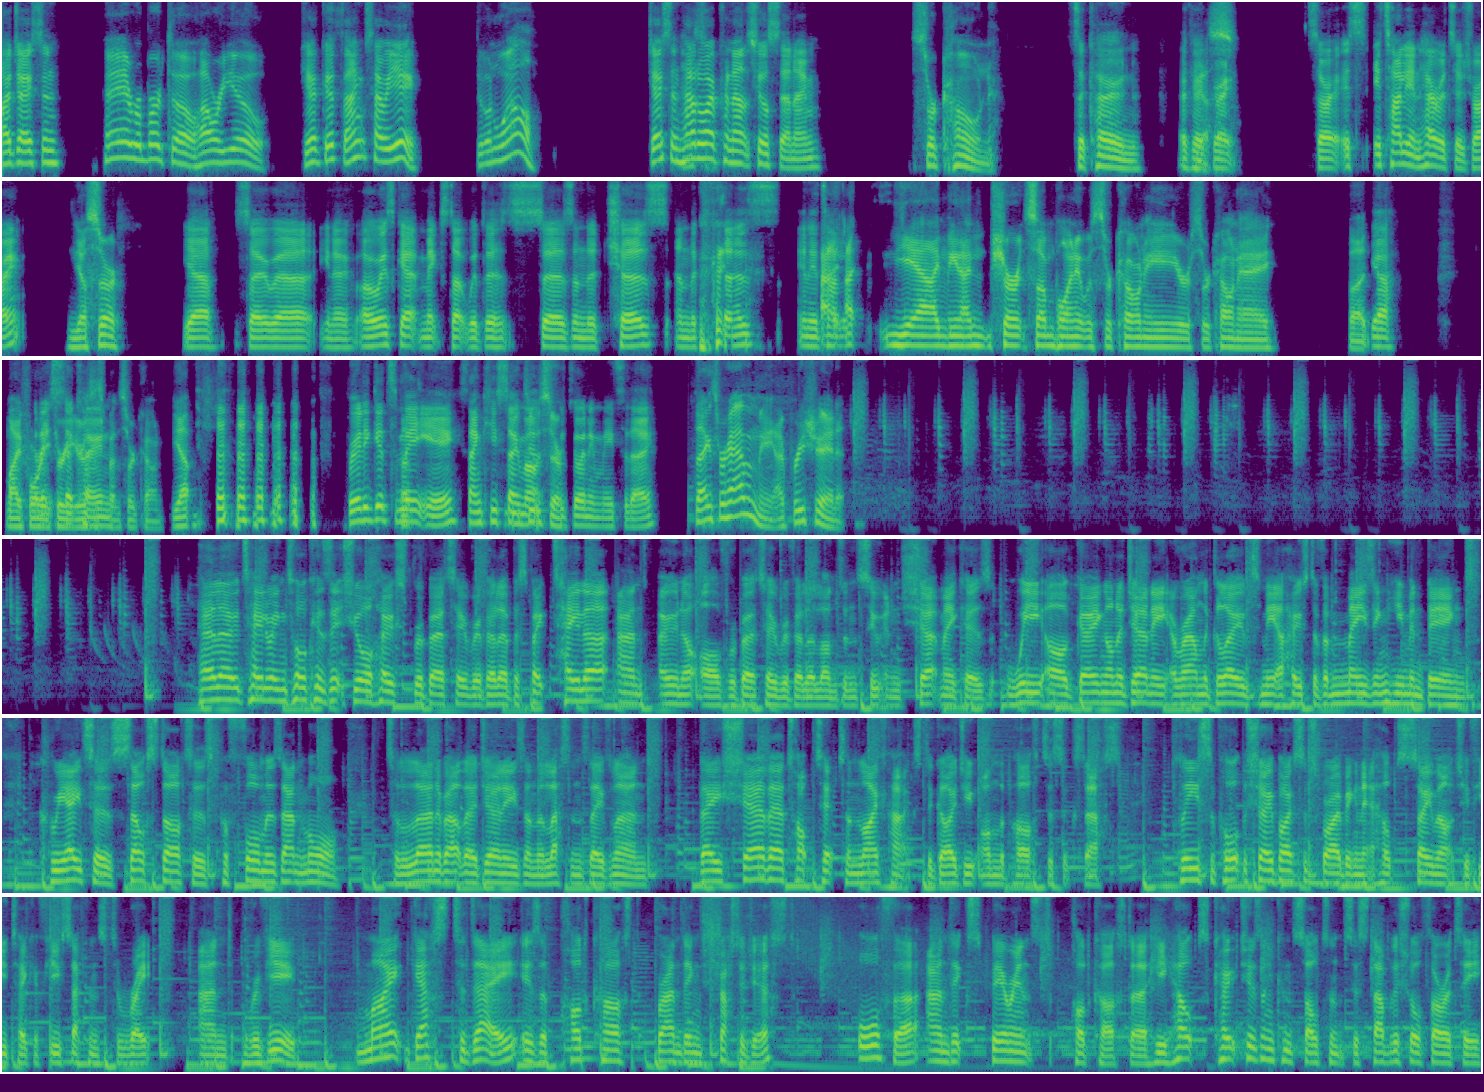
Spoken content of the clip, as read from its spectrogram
Hi, Jason. Hey, Roberto. How are you? Yeah, good. Thanks. How are you? Doing well. Jason, how do I pronounce your surname? Sircone. Saccone. Okay, Yes. great. Sorry, it's Italian heritage, right? Yes, sir. Yeah. So, uh, you know, I always get mixed up with the sirs and the churs and the curs in I, Italian. I, yeah, I mean, I'm sure at some point it was Sircone or Sircone, but yeah. My 43 years Sircone. been Sircone. Yep. really good to meet you. Thank you so You much sir. for joining me today. Thanks for having me. I appreciate it. Hello, tailoring talkers. It's your host, Roberto Revilla, bespoke tailor and owner of Roberto Revilla London Suit and Shirt Makers. We are going on a journey around the globe to meet a host of amazing human beings, creators, self starters, performers, and more to learn about their journeys and the lessons they've learned. They share their top tips and life hacks to guide you on the path to success. Please support the show by subscribing, and it helps so much if you take a few seconds to rate and review. My guest today is a podcast branding strategist, author, and experienced podcaster. He helps coaches and consultants establish authority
